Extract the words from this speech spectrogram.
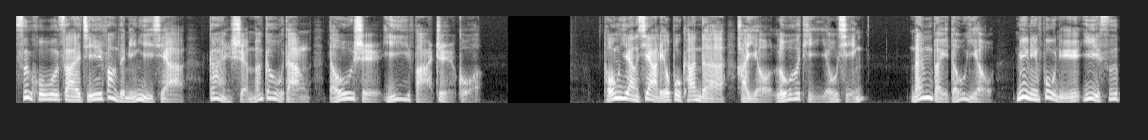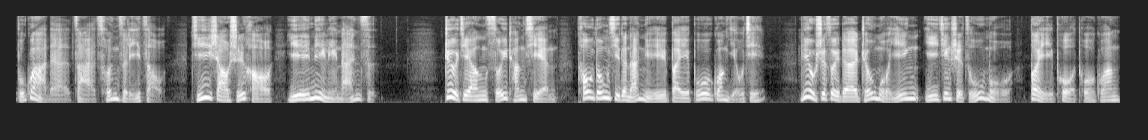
似乎在解放的名义下，干什么勾当都是依法治国。同样下流不堪的还有裸体游行，南北都有，命令妇女一丝不挂的在村子里走，极少时候也命令男子。浙江遂昌县偷东西的男女被剥光游街，六十岁的周某英已经是祖母，被迫脱光。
